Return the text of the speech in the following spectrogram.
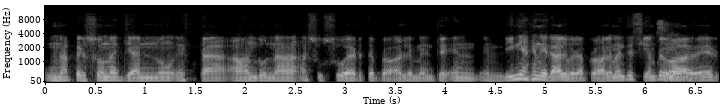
una persona ya no está abandonada a su suerte, probablemente, en, en línea general, ¿verdad? Probablemente siempre Sí. va a haber,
